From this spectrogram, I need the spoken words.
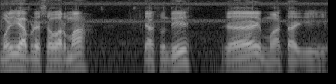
મળીએ આપણે સવારમાં. ત્યાં સુધી જય માતાજી.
